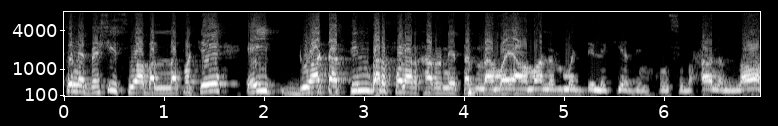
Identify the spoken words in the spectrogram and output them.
তনে বেশি সোয়াব আল্লাহ পাকে এই দোয়াটা তিনবার পড়ার কারণে তার নামায়া আমালের মধ্যে লেখিয়া দিন। সুবহানাল্লাহ।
